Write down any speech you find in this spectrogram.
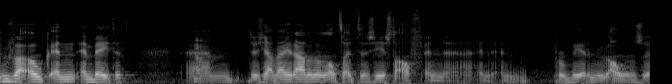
Huva ook en, en beter. Um, Ja. Dus ja, wij raden dat altijd ten zeerste af en, en, en proberen nu al onze,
